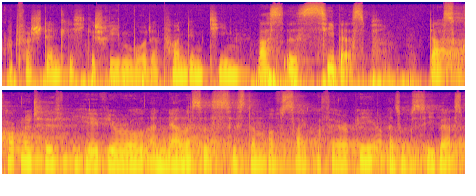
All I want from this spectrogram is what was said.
gut verständlich geschrieben wurde von dem Team. Was ist CBESP? Das Cognitive Behavioral Analysis System of Psychotherapy, also CBESP,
